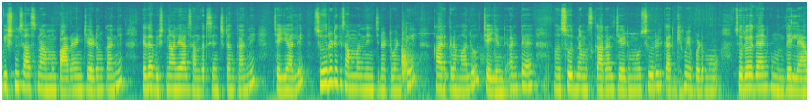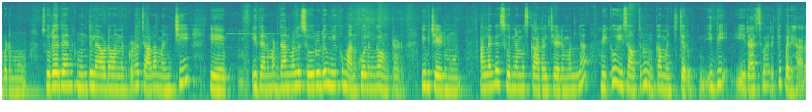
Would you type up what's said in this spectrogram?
విష్ణు సహస్రనామం పారాయణ చేయడం కానీ లేదా విష్ణాలయాలు సందర్శించడం కానీ చెయ్యాలి. సూర్యుడికి సంబంధించినటువంటి కార్యక్రమాలు చేయండి అంటే సూర్య నమస్కారాలు చేయడము సూర్యుడికి అర్ఘ్యం ఇవ్వడము సూర్యోదయానికి ముందే లేవడము. సూర్యోదయానికి ముందు లేవడం అన్నది కూడా చాలా మంచి ఈ ఇది అనమాట దానివల్ల సూర్యుడు మీకు అనుకూలంగా ఉంటాడు. ఇవి చేయడము. అలాగే సూర్య నమస్కారాలు చేయడం వల్ల మీకు ఈ సంవత్సరం ఇంకా మంచి జరుగుతుంది. ఇది ఈ రాశి వారికి పరిహారం.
